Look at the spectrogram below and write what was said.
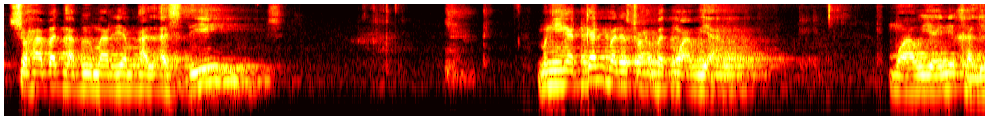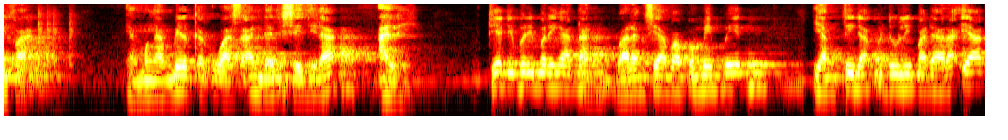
sahabat Abu Maryam Al-Asdi mengingatkan pada sahabat Muawiyah. Muawiyah ini khalifah yang mengambil kekuasaan dari Sayyidina Ali. Dia diberi peringatan Barang siapa pemimpin yang tidak peduli pada rakyat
